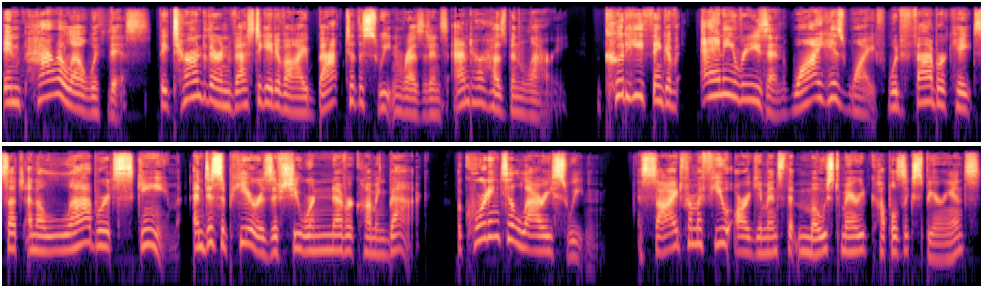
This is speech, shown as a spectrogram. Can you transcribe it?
In parallel with this, they turned their investigative eye back to the Sweeten residence and her husband Larry. Could he think of any reason why his wife would fabricate such an elaborate scheme and disappear as if she were never coming back? According to Larry Sweeten, aside from a few arguments that most married couples experience,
